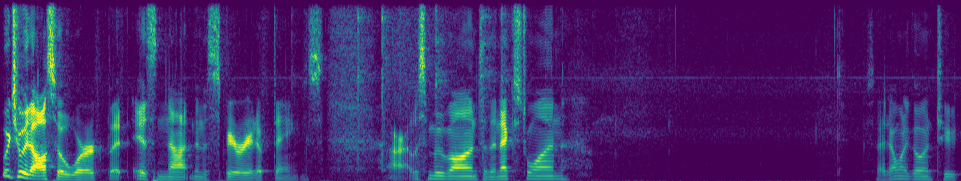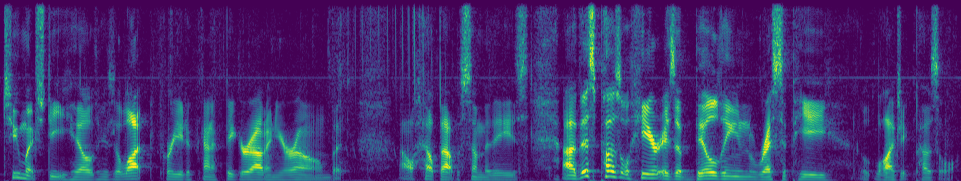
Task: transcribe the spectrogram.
which would also work, but it's not in the spirit of things. Alright, let's move on to the next one. So I don't want to go into too much detail. There's a lot for you to kind of figure out on your own, but I'll help out with some of these. Uh, this puzzle here is a building recipe logic puzzle.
